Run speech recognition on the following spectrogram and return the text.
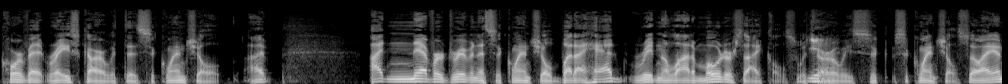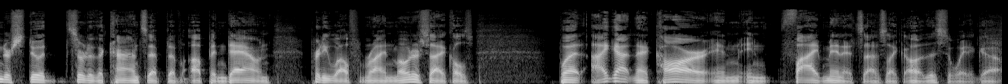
Corvette race car with the sequential, I I'd never driven a sequential, but I had ridden a lot of motorcycles, which Yeah. are always se- sequential. So I understood sort of the concept of up and down pretty well from riding motorcycles. But I got in that car and in five minutes, I was like, "Oh, this is the way to go."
